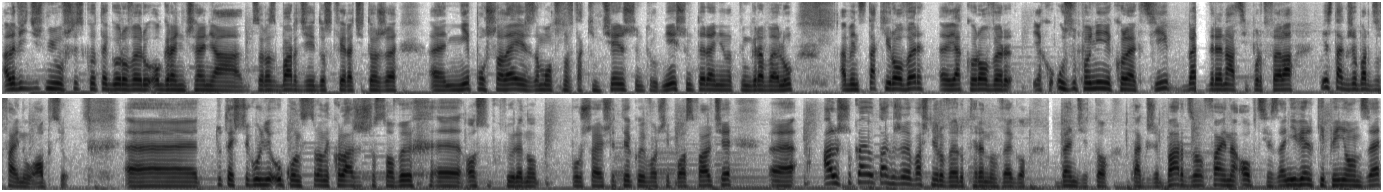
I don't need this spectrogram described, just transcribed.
ale widzisz mimo wszystko tego roweru ograniczenia, coraz bardziej doskwiera ci to, że e, nie poszalejesz za mocno w takim cięższym, trudniejszym terenie na tym gravelu, a więc taki rower e, jako rower, jako uzupełnienie kolekcji, bez drenacji portfela, jest także bardzo fajną opcją. Tutaj szczególnie ukłon w stronę kolarzy szosowych, e, osób, które no, poruszają się tylko i wyłącznie po asfalcie, e, ale szukają także właśnie roweru terenowego. Będzie to także bardzo fajna opcja za niewielkie pieniądze.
